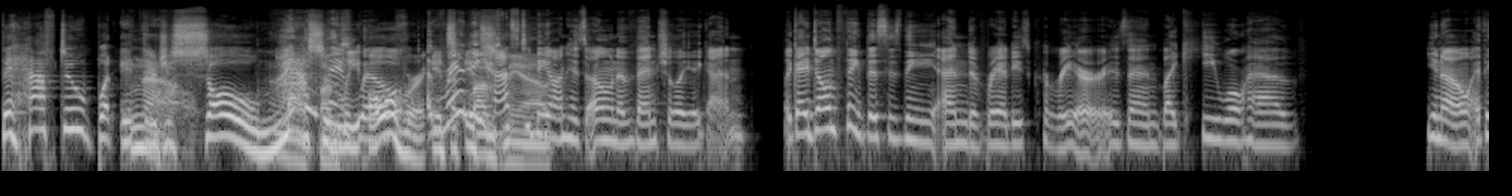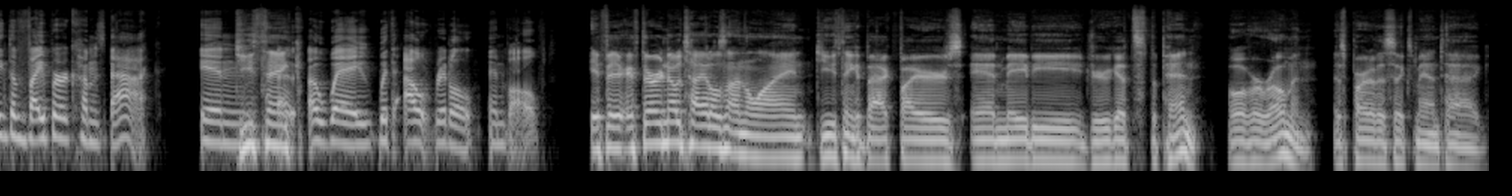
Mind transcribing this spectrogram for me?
They have to but it, they're just so I think they massively will. over it's, Randy bums it's has me to be on his own eventually again. Like I don't think this is the end of Randy's career. Is in like he will have, you know, I think the Viper comes back in Do you think- a, a way without Riddle involved. If there, if there are no titles on the line, do you think it backfires and maybe Drew gets the pin over Roman as part of a six man tag?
